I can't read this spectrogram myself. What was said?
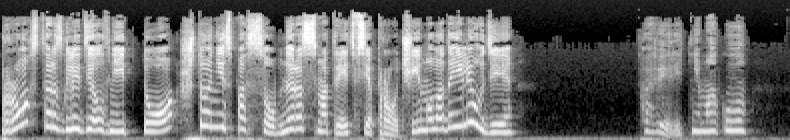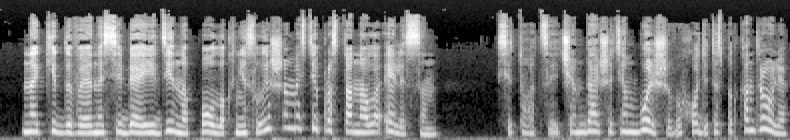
просто разглядел в ней то, что не способны рассмотреть все прочие молодые люди. «Поверить не могу», Накидывая на себя и Дина полок неслышимости, простонала Эллисон. Ситуация чем дальше, тем больше выходит из-под контроля.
